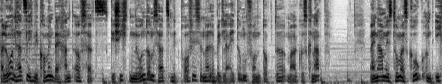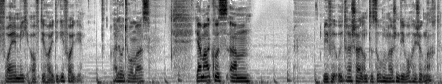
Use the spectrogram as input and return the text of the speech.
Hallo und herzlich willkommen bei Hand aufs Herz. Geschichten rund ums Herz mit professioneller Begleitung von Dr. Markus Knapp. Mein Name ist Thomas Krug und ich freue mich auf die heutige Folge. Hallo Thomas. Ja, Markus, ähm, wie viel Ultraschalluntersuchungen hast du die Woche schon gemacht?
